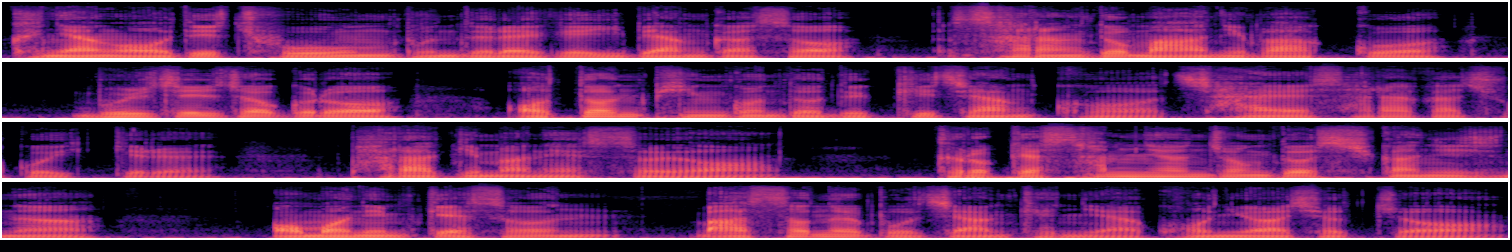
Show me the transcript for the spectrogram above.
그냥 어디 좋은 분들에게 입양 가서 사랑도 많이 받고 물질적으로 어떤 빈곤도 느끼지 않고 잘 살아가지고 있기를 바라기만 했어요. 그렇게 3년 정도 시간이 지나 어머님께선 맞선을 보지 않겠냐 권유하셨죠.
